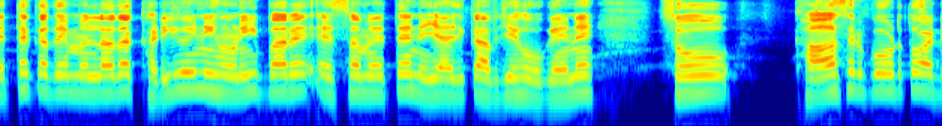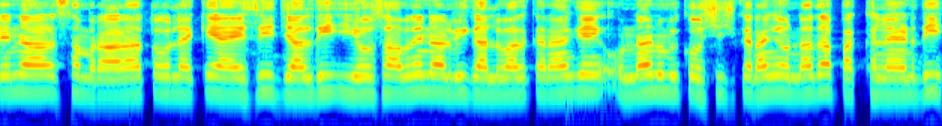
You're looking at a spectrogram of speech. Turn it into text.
ਇੱਥੇ ਕਦੇ ਮੈਨੂੰ ਲੱਗਦਾ ਖੜੀ ਹੋਈ ਨਹੀਂ ਹੋਣੀ ਪਰ ਇਸ ਸਮੇਂ ਤੇ ਨਜਾਇਜ਼ ਕਬਜ਼ੇ ਹੋ ਗਏ ਨੇ ਸੋ ਖਾਸ ਰਿਪੋਰਟ ਤੁਹਾਡੇ ਨਾਲ ਸਮਰਾਲਾ ਤੋਂ ਲੈ ਕੇ ਆਏ ਸੀ ਜਲਦੀ ਈਓ ਸਾਹਿਬ ਦੇ ਨਾਲ ਵੀ ਗੱਲਬਾਤ ਕਰਾਂਗੇ ਉਹਨਾਂ ਨੂੰ ਵੀ ਕੋਸ਼ਿਸ਼ ਕਰਾਂਗੇ ਉਹਨਾਂ ਦਾ ਪੱਖ ਲੈਣ ਦੀ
